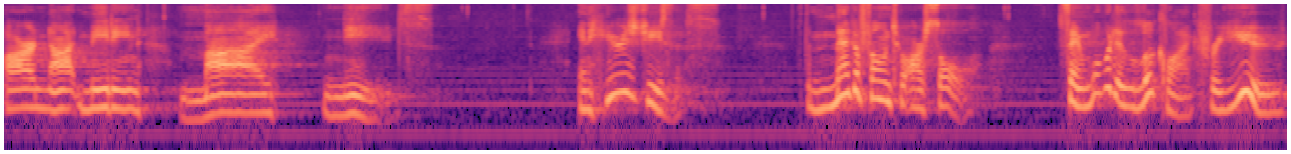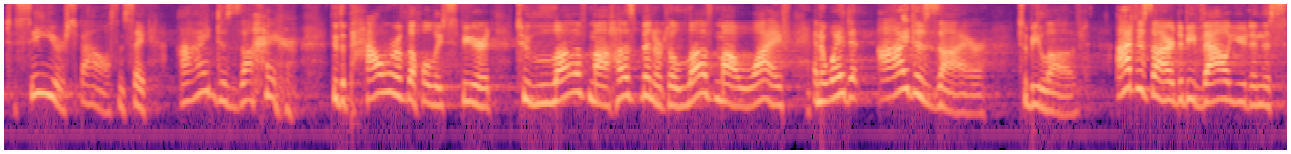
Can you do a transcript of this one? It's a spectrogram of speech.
are not meeting my needs. And here's Jesus, the megaphone to our soul, saying, What would it look like for you to see your spouse and say, I desire, through the power of the Holy Spirit, to love my husband or to love my wife in a way that I desire to be loved? I desire to be valued in this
